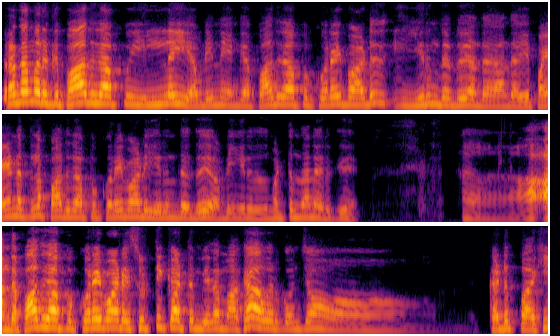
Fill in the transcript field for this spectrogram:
பிரதமருக்கு பாதுகாப்பு இல்லை அப்படின்னு எங்க பாதுகாப்பு குறைபாடு இருந்தது அந்த அந்த பயணத்துல பாதுகாப்பு குறைபாடு இருந்தது அப்படிங்கிறது மட்டும்தானே இருக்கு. அந்த பாதுகாப்பு குறைபாடை சுட்டிக்காட்டும் விதமாக அவர் கொஞ்சம் கடுப்பாகி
